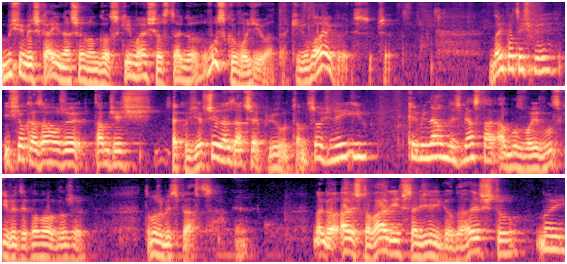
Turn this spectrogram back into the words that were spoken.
myśmy mieszkali na Szelongowskiej, moja siostra go w wózku woziła, takiego małego jeszcze przed. No i potemśmy, i się okazało, że tam gdzieś jakoś dziewczyna zaczepił, tam coś, nie? i kryminalny z miasta albo z wojewódzki wytypował go, że to może być sprawca. Nie? No go aresztowali, wsadzili go do aresztu, no i,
